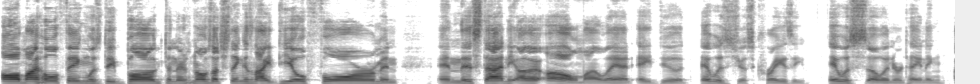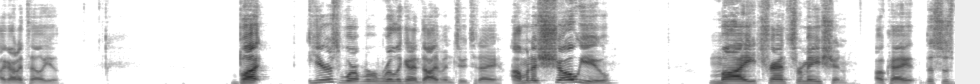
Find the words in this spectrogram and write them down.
oh my whole thing was debunked and there's no such thing as an ideal form and and this, that, and the other. Oh my land. Hey dude, it was just crazy. It was so entertaining. I gotta tell you. But here's what we're really gonna dive into today. I'm gonna show you my transformation. Okay? This is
